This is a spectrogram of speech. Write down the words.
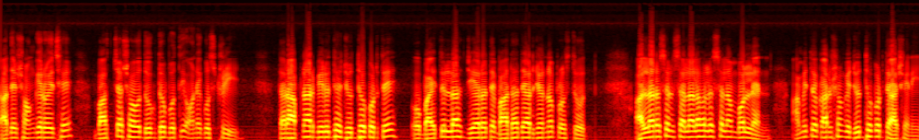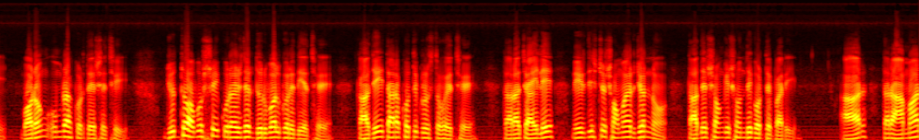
তাদের সঙ্গে রয়েছে বাচ্চাসহ দুগ্ধবতী অনেক স্ত্রী। তারা আপনার বিরুদ্ধে যুদ্ধ করতে ও বাইতুল্লাহ জিয়ারতে বাধা দেওয়ার জন্য প্রস্তুত। আল্লাহ রসুল সাল্লাহ সাল্লাম বললেন, আমি তো কারোর সঙ্গে যুদ্ধ করতে আসিনি, বরং উমরাহ করতে এসেছি। যুদ্ধ অবশ্যই কুরাইশদের দুর্বল করে দিয়েছে। কাজেই তারা ক্ষতিগ্রস্ত হয়েছে। তারা চাইলে নির্দিষ্ট সময়ের জন্য তাদের সঙ্গে সন্ধি করতে পারি। আর তারা আমার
